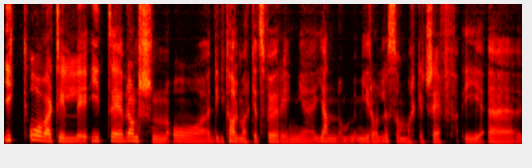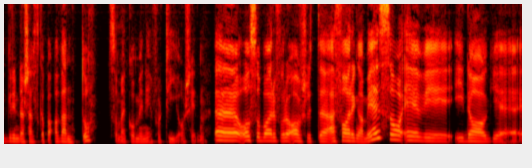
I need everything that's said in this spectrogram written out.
Gikk over til IT-bransjen og digital markedsføring eh, gjennom min rolle som markedssjef i eh, gründerselskapet Avento, som jeg kom inn i for ti år siden. Eh, og så bare for å avslutte erfaringa mi, så er vi i dag eh,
